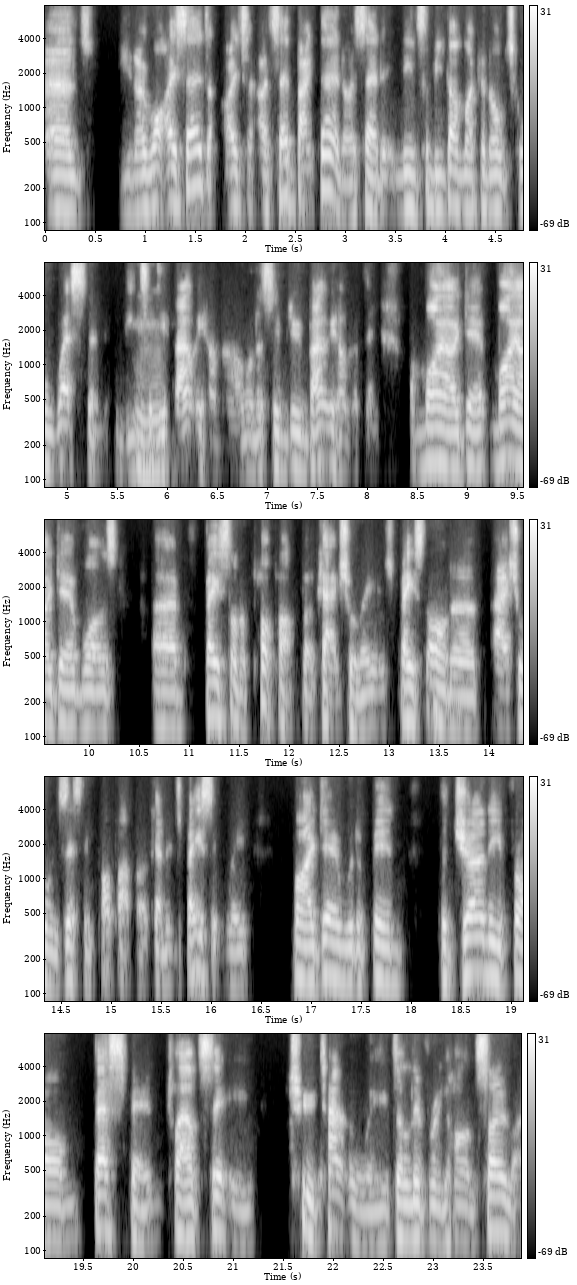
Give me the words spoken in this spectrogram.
And you know what I said? I said back then, I said it needs to be done like an old school Western. It needs to be a bounty hunter. I want to see him doing bounty hunter thing. But my idea, my idea was uh, based on a pop-up book, actually. It's based on an actual existing pop-up book. And it's basically, my idea would have been the journey from Bespin, Cloud City, to Tatooine, delivering Han Solo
